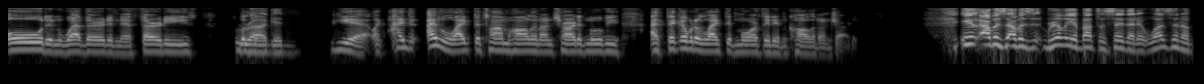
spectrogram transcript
old and weathered in their 30s. Looks like Rugged. Yeah, like I I like the Tom Holland Uncharted movie. I think I would have liked it more if they didn't call it Uncharted. It, I was I was really about to say that it wasn't a.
